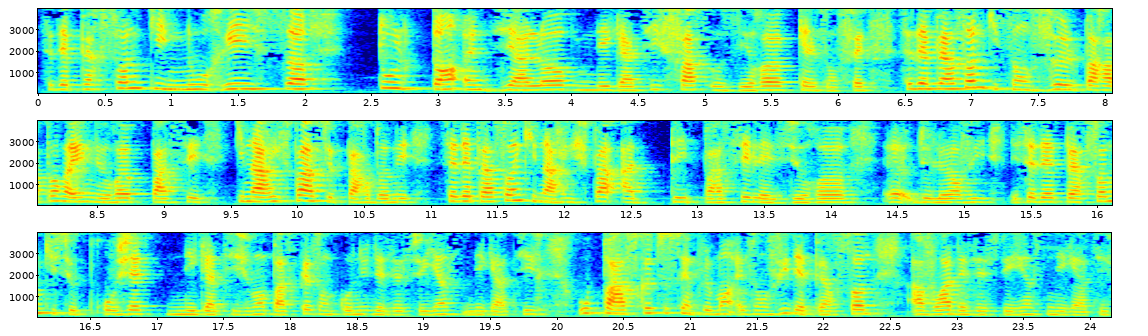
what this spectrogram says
c'est des personnes qui nourrissent tout le temps un dialogue négatif face aux erreurs qu'elles ont faites. C'est des personnes qui s'en veulent par rapport à une erreur passée, qui n'arrivent pas à se pardonner. C'est des personnes qui n'arrivent pas à dépasser les erreurs euh, de leur vie. Et c'est des personnes qui se projettent négativement parce qu'elles ont connu des expériences négatives ou parce que tout simplement elles ont vu des personnes avoir des expériences négatives.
